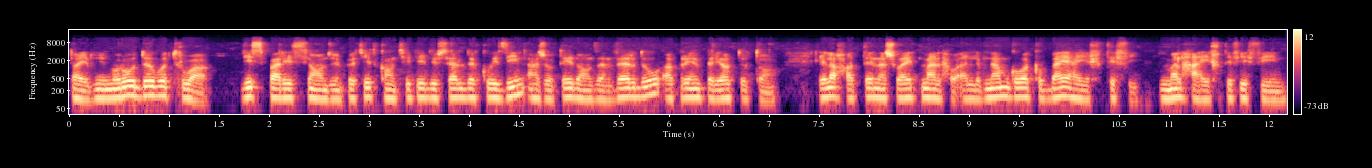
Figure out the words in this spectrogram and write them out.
طيب numéro 2 و 3 disparition d'une petite quantité du sel de cuisine ajouté dans un verre d'eau après une période de temps إيه لو حطينا شوية ملح وقلبناهم جوه كوباية هيختفي الملح هيختفي فين؟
